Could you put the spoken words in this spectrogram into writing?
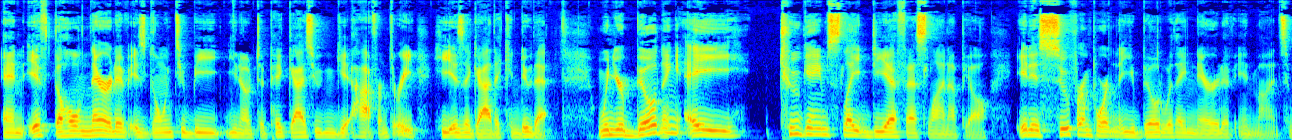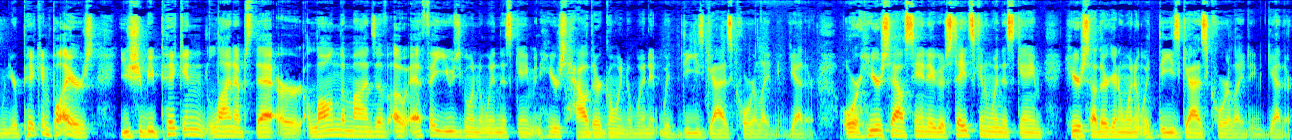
And if the whole narrative is going to be, you know, to pick guys who can get hot from three, he is a guy that can do that. When you're building a two game slate DFS lineup, y'all, it is super important that you build with a narrative in mind. So when you're picking players, you should be picking lineups that are along the lines of, oh, FAU is going to win this game, and here's how they're going to win it with these guys correlating together. Or here's how San Diego State's going to win this game, here's how they're going to win it with these guys correlating together.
